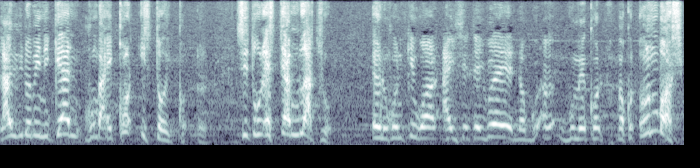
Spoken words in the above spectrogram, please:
la ribe Dominiken, goun ba yon kont historik. Si tou l'estem nou at yo. E nou kon ki wal a yisete yoye, nou euh, goumen kon, makot on bosh.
